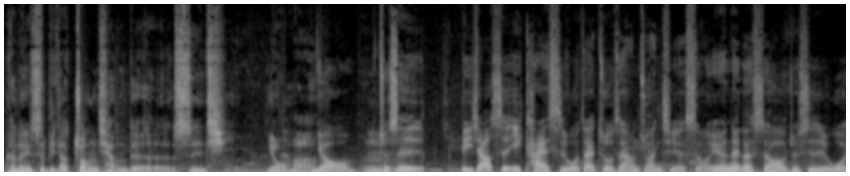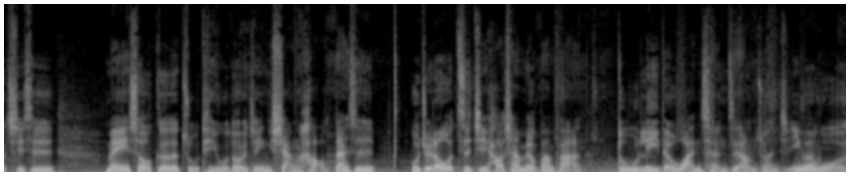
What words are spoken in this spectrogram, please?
可能是比较撞墙的时期，有吗？有，就是比较是一开始我在做这张专辑的时候，因为那个时候就是我其实每一首歌的主题我都已经想好，但是我觉得我自己好像没有办法独立的完成这张专辑，因为我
